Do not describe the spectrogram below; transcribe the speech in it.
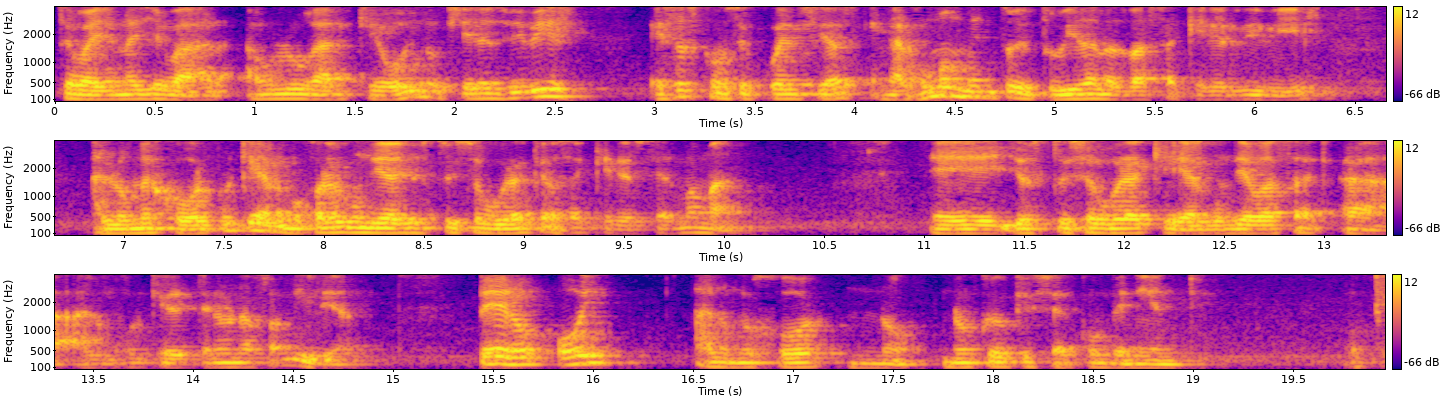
te vayan a llevar a un lugar que hoy no quieres vivir. Esas consecuencias en algún momento de tu vida las vas a querer vivir, a lo mejor, porque a lo mejor algún día yo estoy segura que vas a querer ser mamá, eh, yo estoy segura que algún día vas a, a, lo mejor querer tener una familia, pero hoy a lo mejor no, no creo que sea conveniente, ¿ok?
